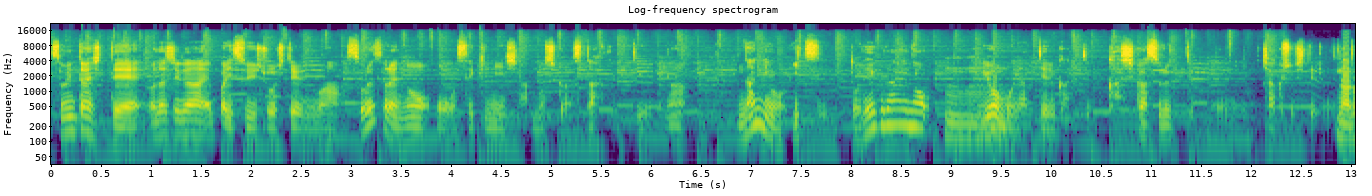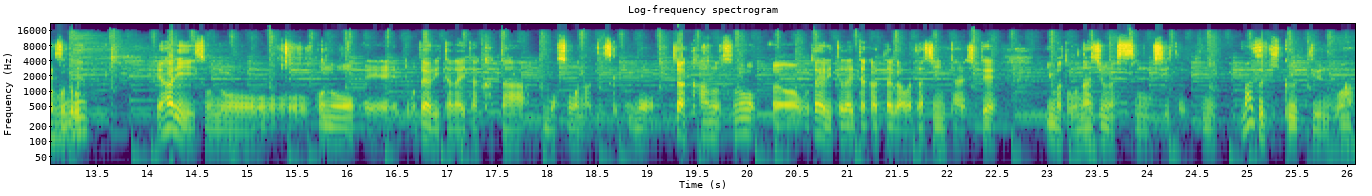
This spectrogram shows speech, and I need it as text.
それに対して私がやっぱり推奨しているのはそれぞれの責任者もしくはスタッフっていうのが何をいつどれぐらいの業務をやっているかっていうのを可視化するっていうことに着手してるんですね。なるほどやはりそのこの、えーと、お便りいただいた方もそうなんですけどもじゃあそのお便りいただいた方が私に対して今と同じような質問をしていた時にまず聞くっていうのは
